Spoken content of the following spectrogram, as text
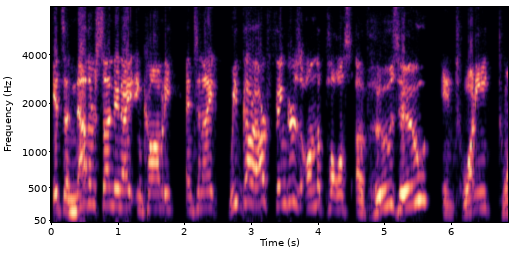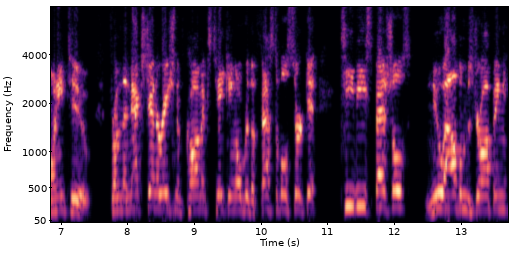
It's another Sunday night in comedy, and tonight we've got our fingers on the pulse of who's who in 2022. From the next generation of comics taking over the festival circuit, TV specials, new albums dropping,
